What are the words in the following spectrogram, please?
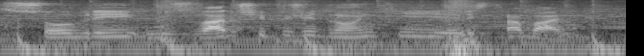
sobre os vários tipos de drone que eles trabalham.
